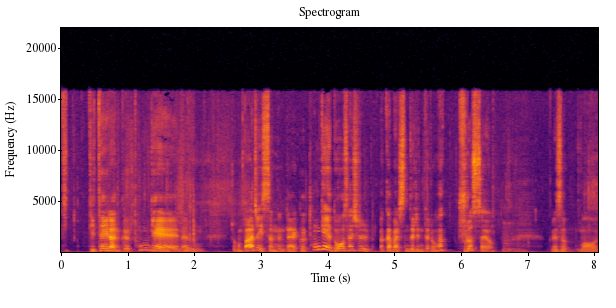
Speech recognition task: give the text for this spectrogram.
디, 디테일한 그 통계는 조금 빠져 있었는데 그 통계도 사실 아까 말씀드린 대로 확 줄었어요. 음. 그래서 뭐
